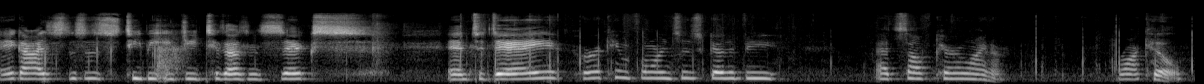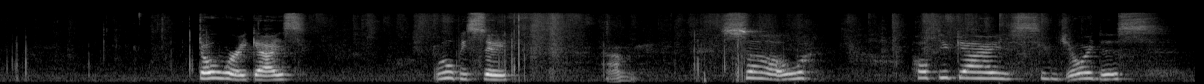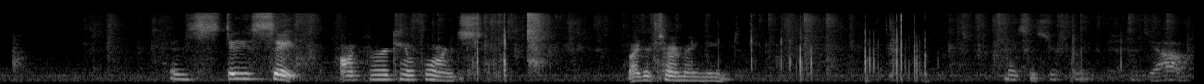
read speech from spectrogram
Hey guys, this is TPEG 2006, and today Hurricane Florence is gonna be at South Carolina, Rock Hill. Don't worry, guys, we'll be safe. Um, so, hope you guys enjoyed this and stay safe on Hurricane Florence by the time I named my sister's. Good job.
